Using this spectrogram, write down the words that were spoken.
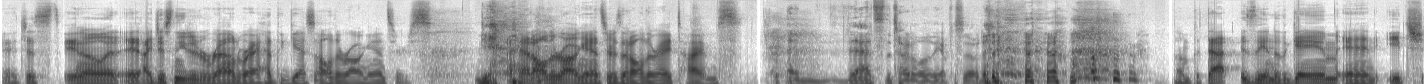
it just, you know, it, it, I just needed a round where I had to guess all the wrong answers. Yeah. I had all the wrong answers at all the right times. And that's the title of the episode. Um, but that is the end of the game. And each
